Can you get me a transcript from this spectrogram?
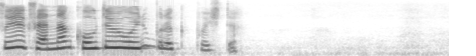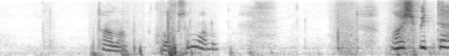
Sıyık senden korktu bir oyunu bırakıp kaçtı. Tamam. Korksun mu oğlum? Maç bitti.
